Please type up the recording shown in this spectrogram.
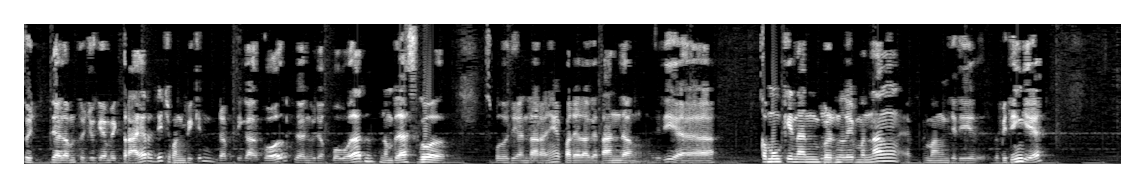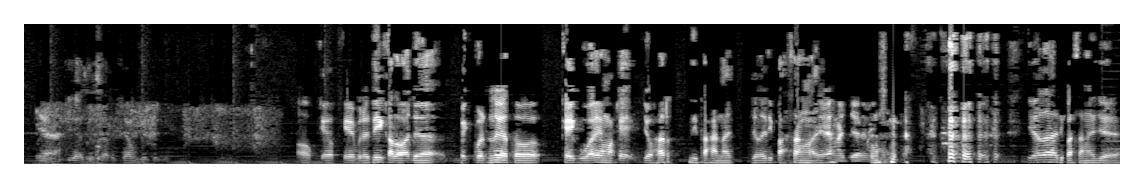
tu- dalam 7 game week terakhir dia cuma bikin berapa 3 gol dan udah kebobolan 16 gol. 10 di antaranya pada laga tandang. Jadi ya kemungkinan Burnley menang emang jadi lebih tinggi ya. Ya. iya sih seharusnya begitu. Oke oke berarti kalau ada back Burnley atau kayak gua yang pakai Johar ditahan aja lah dipasang lah ya. aja. Iyalah dipasang aja.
